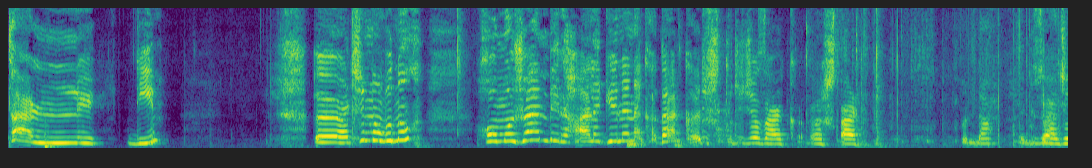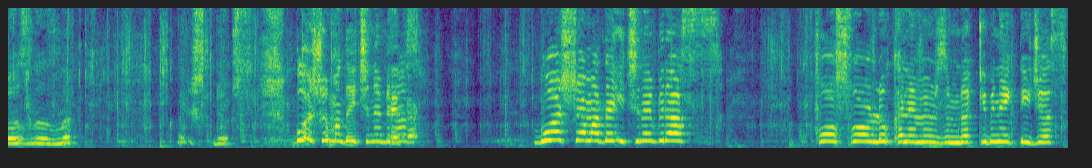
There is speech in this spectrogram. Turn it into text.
Yeterli diyeyim. Ee, şimdi bunu homojen bir hale gelene kadar karıştıracağız arkadaşlar. Buradan da güzelce hızlı hızlı karıştırıyoruz. Bu aşamada içine biraz Evet. bu aşamada içine biraz fosforlu kalemimizin rakibini ekleyeceğiz.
